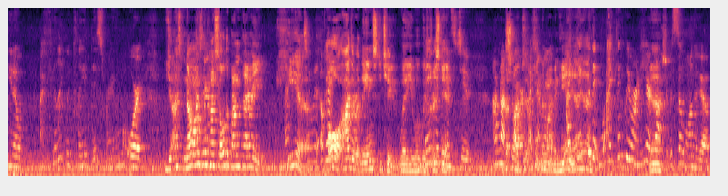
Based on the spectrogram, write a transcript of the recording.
you know, I feel like we played this room, or Yeah, I, no, I think I saw the band Perry here. Okay. or either at the institute where you were with maybe at Christian. the institute. I'm not But sure. I- I, I can't think they might have been here, I yeah, think yeah. we I think we weren't here. Yeah. Gosh, it was so long ago.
